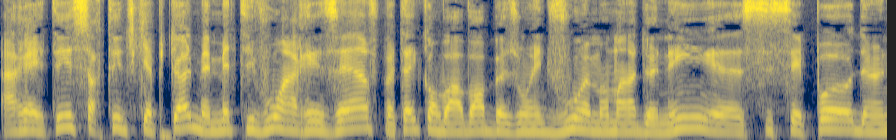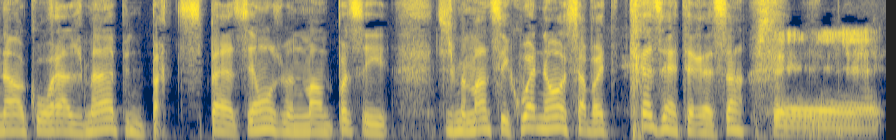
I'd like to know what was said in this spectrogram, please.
arrêtez, sortez du Capitole, mais mettez-vous en réserve. Peut-être qu'on va avoir besoin de vous à un moment donné. Euh, si c'est pas d'un encouragement puis une participation, je me demande pas si, si je me demande c'est quoi. Non, ça va être très intéressant. C'est-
